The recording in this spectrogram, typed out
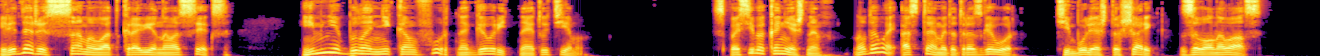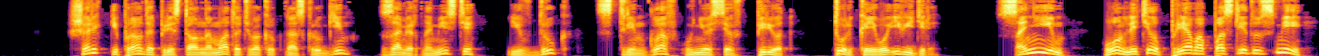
или даже самого откровенного секса. И мне было некомфортно говорить на эту тему. Спасибо, конечно, но давай оставим этот разговор. Тем более, что Шарик заволновался. Шарик и правда перестал наматывать вокруг нас круги, замер на месте и вдруг стремглав унесся вперед. Только его и видели. «За ним!» Он летел прямо по следу змей,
